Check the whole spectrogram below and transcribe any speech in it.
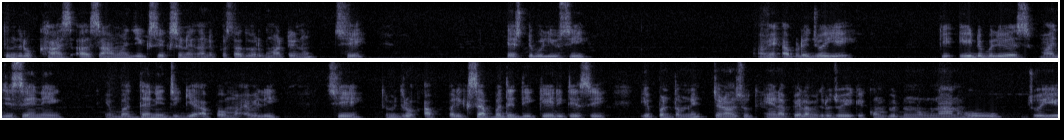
તો મિત્રો, ખાસ આ સામાજિક, શૈક્ષણિક અને પ્રસાદ વર્ગ માટેનું છે એસડબલ્યુસી હવે આપણે જોઈએ કે ઈડબ્લ્યુએસ માજી સૈનિક, એ બધાની જગ્યા આપવામાં આવેલી છે. તો મિત્રો, આ પરીક્ષા પદ્ધતિ કઈ રીતે છે? એ પણ તમને જણાવશું. એના પહેલાં મિત્રો જોઈએ કે કોમ્પ્યુટરનું જ્ઞાન હોવું જોઈએ.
